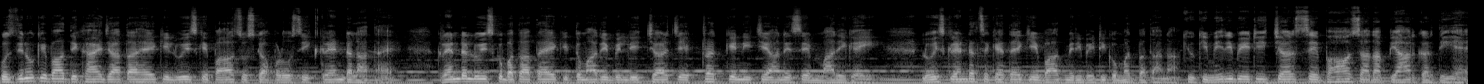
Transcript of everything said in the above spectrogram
कुछ दिनों के बाद दिखाया जाता है कि लुइस के पास उसका पड़ोसी क्रेंडल आता है। क्रेंडल लुइस को बताता है कि तुम्हारी बिल्ली चर्च एक ट्रक के नीचे आने से मारी गई। लुइस क्रेंडल से कहता है कि ये बात मेरी बेटी को मत बताना, क्योंकि मेरी बेटी चर्च से बहुत ज़्यादा प्यार करती है।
